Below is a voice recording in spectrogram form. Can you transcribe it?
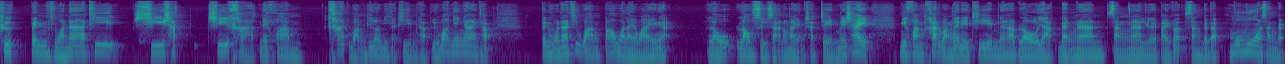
คือเป็นหัวหน้าที่ชี้ชัดชี้ขาดในความคาดหวังที่เรามีกับทีมครับ หรือว่าง่าย ๆครับ เป็นหัวหน้าที่วางเป้าอะไรไว้เนี่ยแล้วเราสื่อสารออกมาอย่างชัดเจน ไม่ใช่ มีความคาดหวังอะไรในทีมนะครับ เราอยากแบ่งงานสั่งงานหรืออะไรไป ก็สั่งไปแบบมั่วๆสั่งแบบ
